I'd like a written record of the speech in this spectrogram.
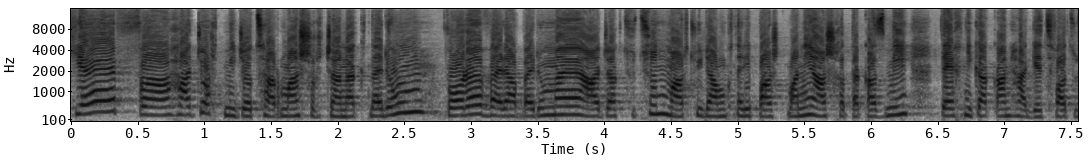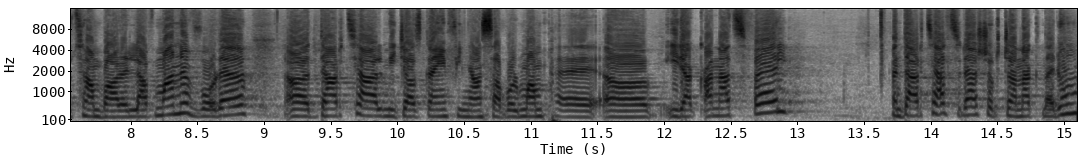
եւ հաջորդ միջոցառման շրջանակներում, որը վերաբերում է աջակցություն մարդու իրավունքների պաշտպանի աշխատակազմի տեխնիկական հագեցվածության բարելավմանը, որը դարձյալ միջազգային ֆինանսավորմամբ է իրականացվել Դարձյալ սրա շրջանակներում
